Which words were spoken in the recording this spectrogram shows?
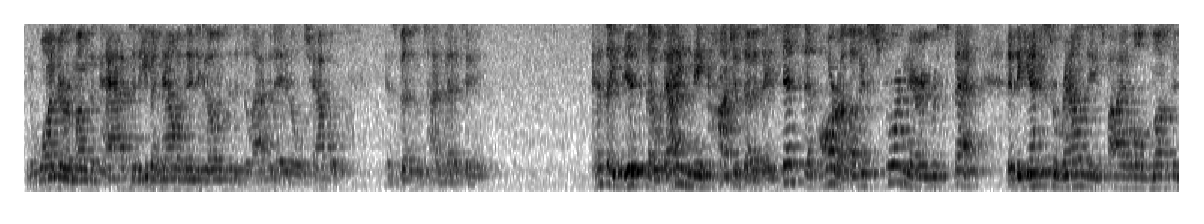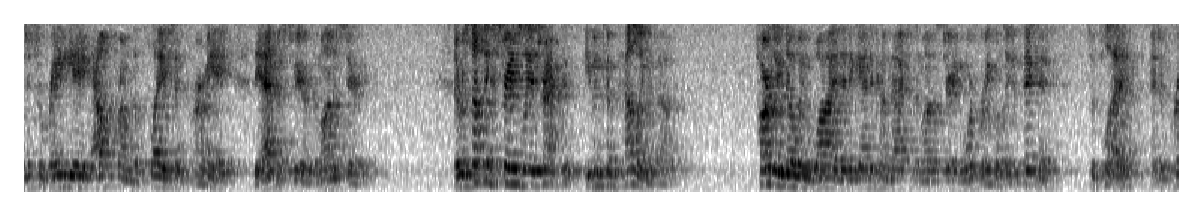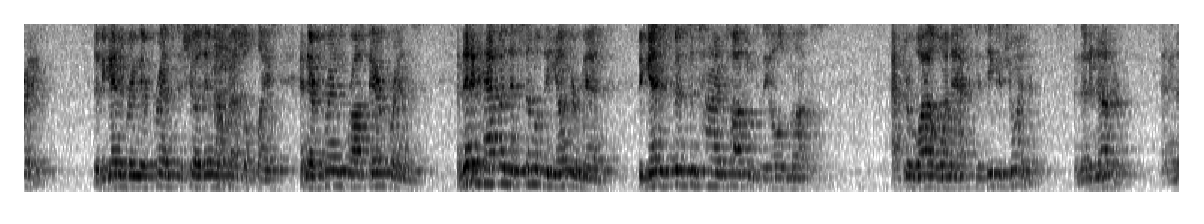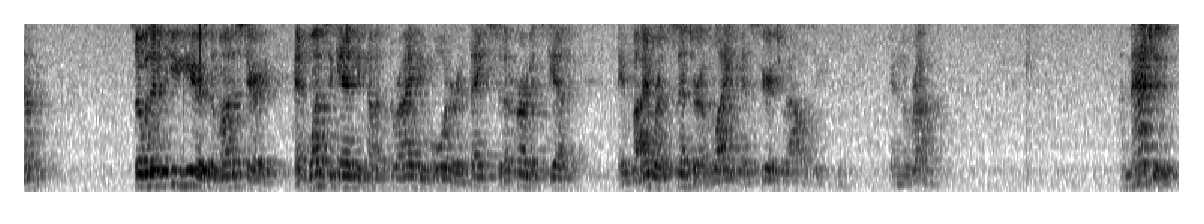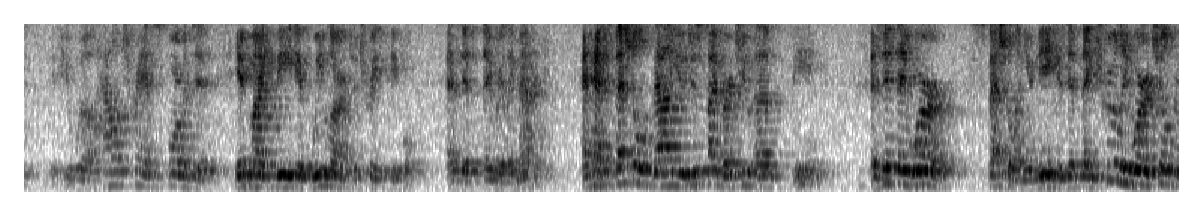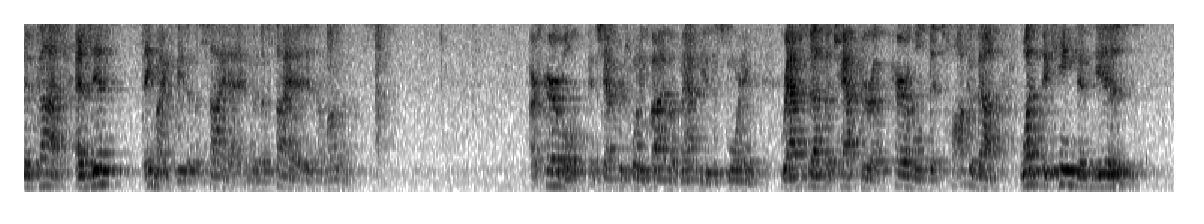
and to wander among the paths, and even now and then to go into the dilapidated old chapel and spend some time meditating. As they did so, without even being conscious of it, they sensed an aura of extraordinary respect that began to surround these five old monks and just to radiate out from the place and permeate the atmosphere of the monastery. There was something strangely attractive, even compelling about it. Hardly knowing why, they began to come back to the monastery more frequently to picnic, to play, and to pray. They began to bring their friends to show them a special place, and their friends brought their friends. And then it happened that some of the younger men began to spend some time talking to the old monks. After a while, one asked if he could join them, and then another, and another. So within a few years, the monastery had once again become a thriving order, and thanks to the hermit's gift, a vibrant center of light and spirituality in the realm. Imagine if you will, how transformative it might be if we learn to treat people as if they really mattered and had special value just by virtue of being, as if they were special and unique, as if they truly were children of God, as if they might be the Messiah and the Messiah is among us. Our parable in chapter 25 of Matthew this morning wraps up a chapter of parables that talk about what the kingdom is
